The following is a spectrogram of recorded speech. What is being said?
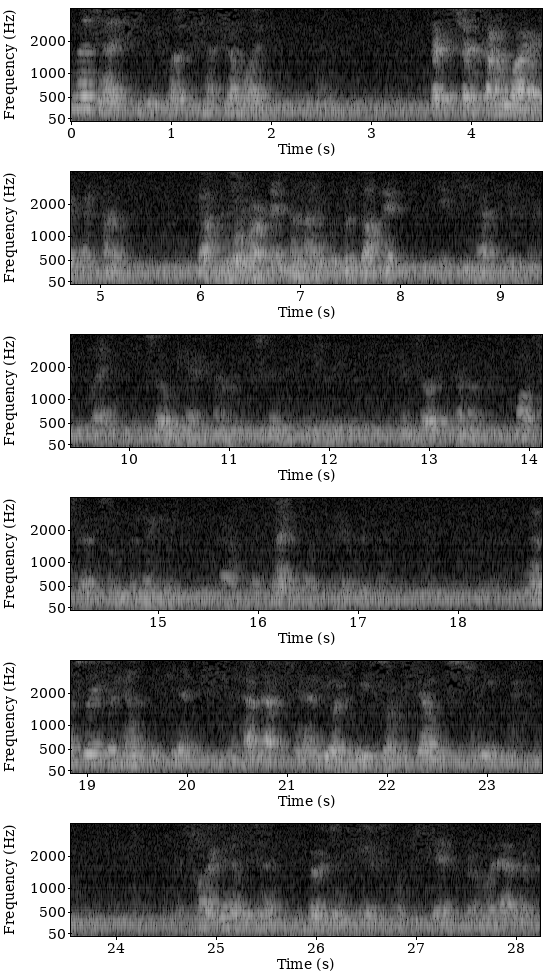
Well, that's nice to be close, to have someone. that's, that's kind of why I, I kind of got this apartment. Uh-huh. I wouldn't have gotten it if he hadn't been there. Right. So we had kind of extended community, and so it kind of offset some of the negative aspects Right. It's great for him and the kids to have that, you know, you as a resource down the street. It's hard, you know, if there's an emergency or someone's sick or whatever.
